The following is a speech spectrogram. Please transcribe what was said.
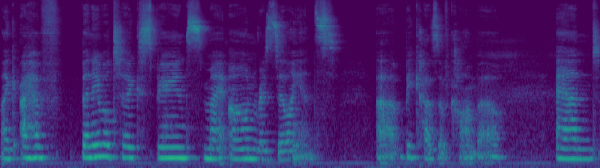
Like I have been able to experience my own resilience uh, because of Kambo. And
